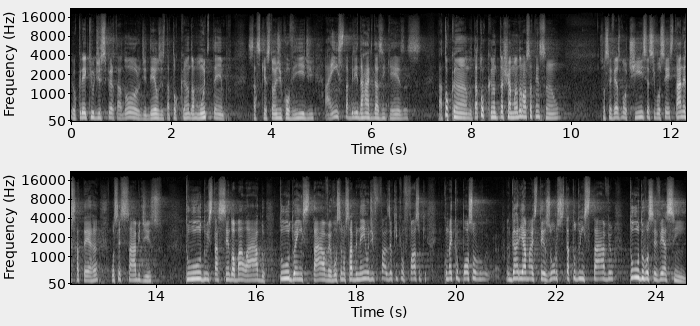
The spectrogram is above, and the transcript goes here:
eu creio que o despertador de Deus está tocando há muito tempo. Essas questões de Covid, a instabilidade das riquezas. Está tocando, está tocando, está chamando a nossa atenção. Se você vê as notícias, se você está nessa terra, você sabe disso. Tudo está sendo abalado, tudo é instável, você não sabe nem onde fazer, o que, que eu faço, como é que eu posso angariar mais tesouros se está tudo instável, tudo você vê assim.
